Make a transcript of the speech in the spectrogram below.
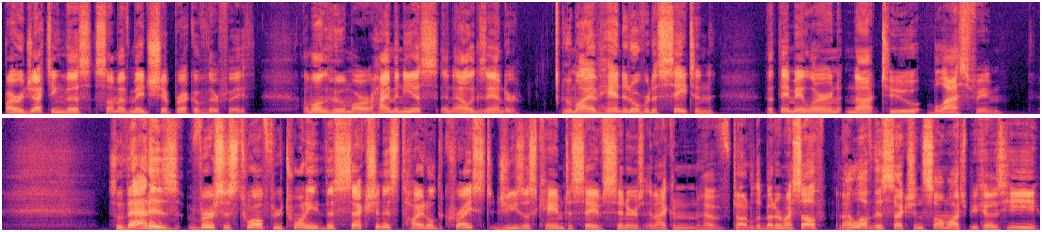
By rejecting this, some have made shipwreck of their faith, among whom are Hymenaeus and Alexander, whom I have handed over to Satan, that they may learn not to blaspheme. So that is verses 12 through 20. This section is titled Christ Jesus Came to Save Sinners, and I can have titled it better myself. And I love this section so much because he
